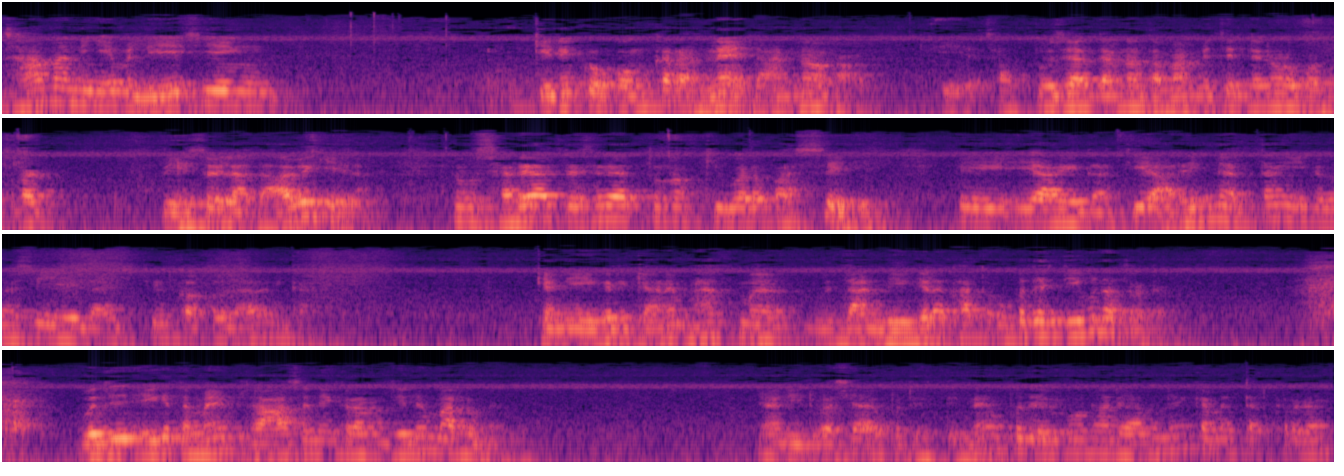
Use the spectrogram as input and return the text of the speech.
සාමාන්‍යයෙන් එහෙම ලේසියෙන් කෙනෙක් කොම් කරන්නේ නැහැ දන්නවා ඒ සත්පුරුෂයා දන්නවා තමයි මෙතෙන් දෙනකොට කොච්චරක් වෙහෙස වෙලා දාවේ කියලා. ඒක සැරයක් දෙසරයක් තුනක් කිව්වට පස්සේ ඒ එයාගේ ගතිය අරින්න නැත්නම් ඊට පස්සේ ඒ ලයිස්ට් එක කපලා දාලා නිකන්. කියන්නේ ඒකට කියන්නේ භක්ම දණ්ඩේ කියලා කට උපදෙස් දීම නතර කරනවා. ඒක තමයි ශාසනය කරන්න තියෙන මරණය. ඥාන ඊට පස්සේ උපදෙස් දෙන්නේ උපදෙස් මොනවාරි ආවනේ කැමැත්තක් කරගන්න.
